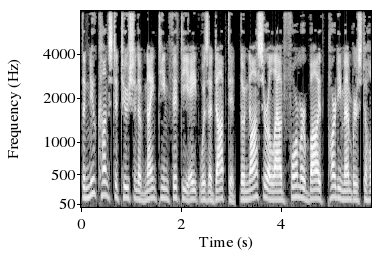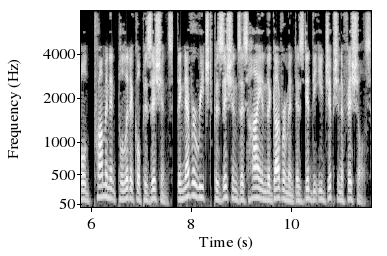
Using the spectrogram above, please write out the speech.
The new constitution of 1958 was adopted, though Nasser allowed former Ba'ath Party members to hold prominent political positions, they never reached positions as high in the government as did the Egyptian officials.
